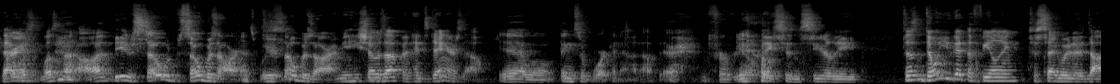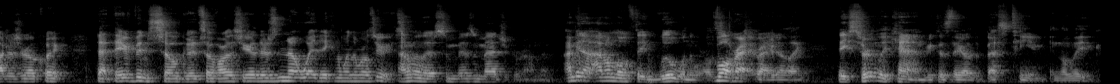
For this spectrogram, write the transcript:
that was, wasn't that odd. He was so so bizarre. That's weird. So bizarre. I mean, he shows up and hits dingers though. Yeah, well, things are working out out there. For real, Yeah. they sincerely. Doesn't don't you get the feeling to segue to the Dodgers real quick that they've been so good so far this year? There's no way they can win the World Series. I don't know. There's some there's some magic around them. I mean, I don't know if they will win the World Well, Series. right, right. You know, like They certainly can because they are the best team in the league.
